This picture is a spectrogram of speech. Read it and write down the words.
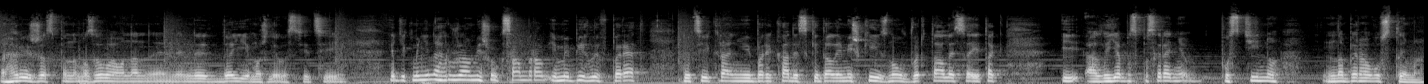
Грижа спинномозгова, вона не, не, не дає можливості цієї. Едік мені нагружав мішок, сам брав, і ми бігли вперед до цієї крайньої барикади, скидали мішки і знову верталися. І так. І, але я безпосередньо постійно набирав устима.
